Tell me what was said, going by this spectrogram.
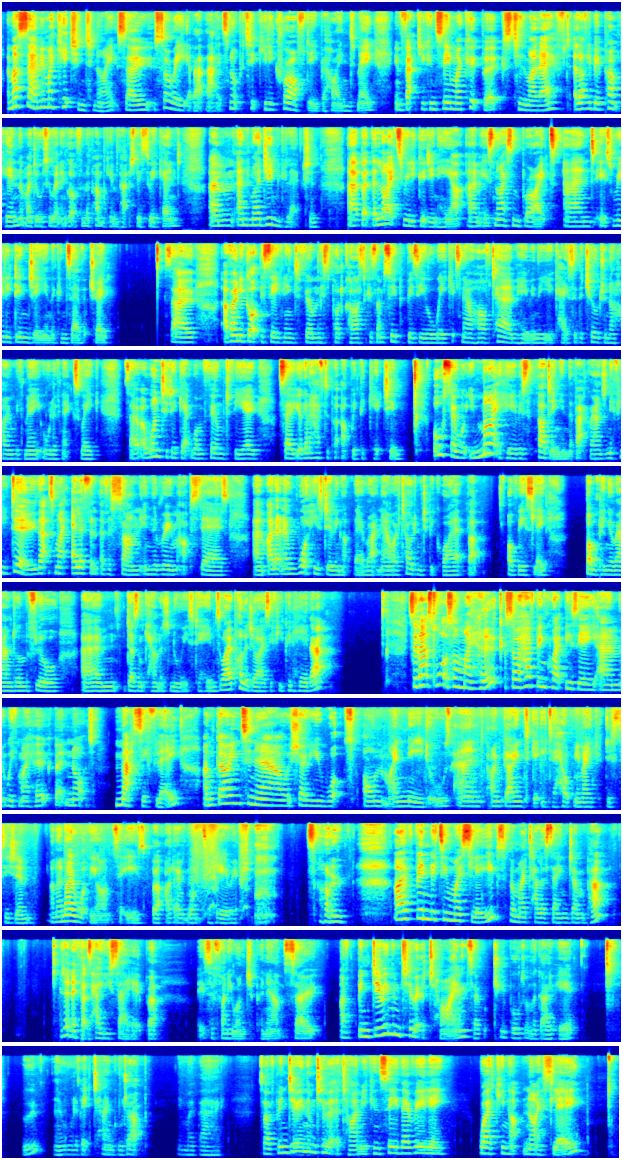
I must say I'm in my kitchen tonight, so sorry about that. It's not particularly crafty behind me. In fact, you can see my cookbooks to my left, a lovely big pumpkin that my daughter went and got from the pumpkin patch this weekend, um, and my gin collection. Uh, but the light's really good in here. Um, it's nice and bright and it's really dingy in the conservatory. So I've only got this evening to film this podcast because I'm super busy all week. It's now half term here in the UK, so the children are home with me all of next week. So I wanted to get one filmed for you, so you're going to have to put up with the kitchen. Also, what you might hear is thudding in the background, and if you do, that's my elephant of a son in the room upstairs. Um, I don't know what he's doing up there right now. I've told him to be quiet, but obviously bumping around on the floor um, doesn't count as noise to him. So I apologise if you can hear that. So that's what's on my hook. So I have been quite busy um, with my hook, but not massively. I'm going to now show you what's on my needles and I'm going to get you to help me make a decision. And I know what the answer is, but I don't want to hear it. so I've been knitting my sleeves for my Taliesin jumper. I don't know if that's how you say it, but it's a funny one to pronounce. So I've been doing them two at a time. So I've got two balls on the go here. Ooh, they're all a bit tangled up in my bag. So I've been doing them two at a time. You can see they're really working up nicely.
